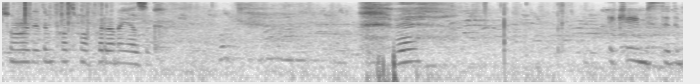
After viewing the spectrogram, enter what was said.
Sonra dedim Fatma parana yazık. Ve ekeyim istedim.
